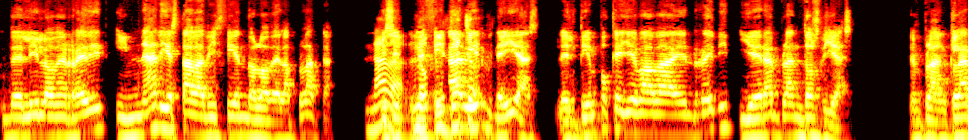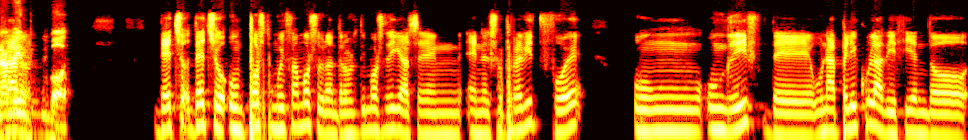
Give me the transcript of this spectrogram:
del hilo de Reddit y nadie estaba diciendo lo de la plata. Nada, y si lo- de hecho- veías el tiempo que llevaba en Reddit y era en plan dos días. En plan, claramente Claro. un bot. De hecho, de hecho, un post muy famoso durante los últimos días en, en el subreddit fue un, un GIF de una película diciendo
